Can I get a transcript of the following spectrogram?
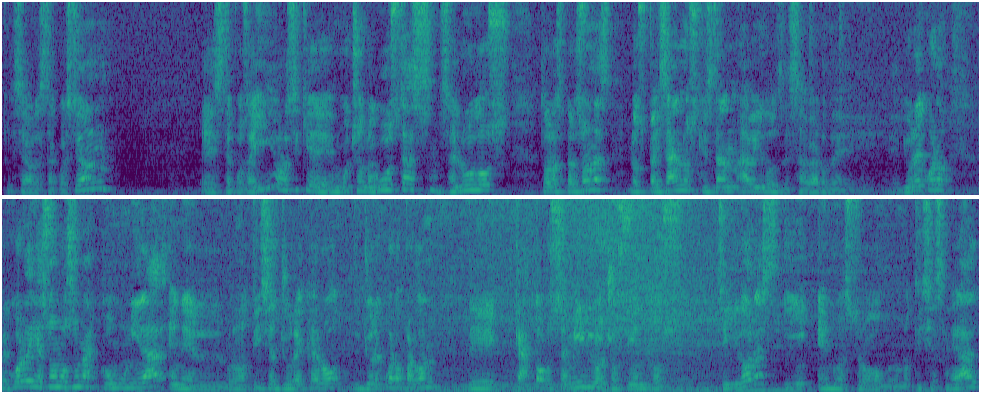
Que se abra esta cuestión. Este, pues ahí, ahora sí que muchos me gustas. Saludos a todas las personas, los paisanos que están ávidos de saber de, Yurecuaro. Recuerda, ya somos una comunidad en el Noticias Yurecuaro, Yurecuaro perdón, de 14.800 seguidores y en nuestro Noticias General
